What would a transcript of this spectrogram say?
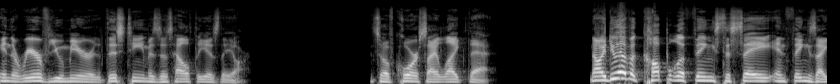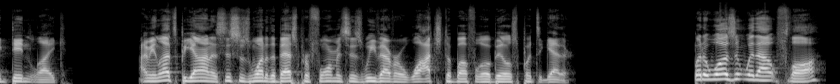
in the rearview mirror that this team is as healthy as they are. And so, of course, I like that. Now, I do have a couple of things to say and things I didn't like. I mean, let's be honest, this was one of the best performances we've ever watched the Buffalo Bills put together. But it wasn't without flaw.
